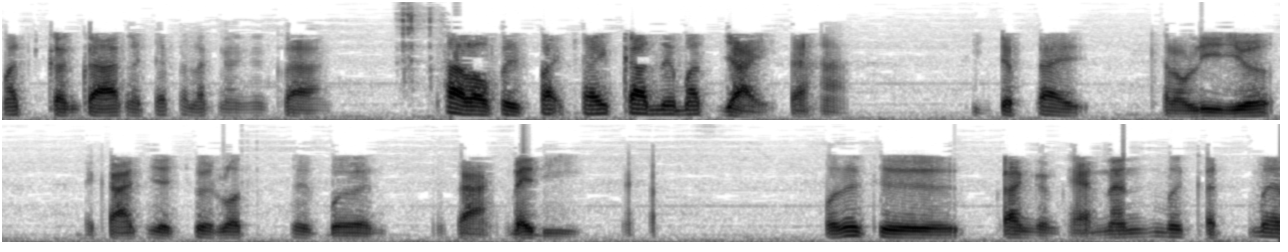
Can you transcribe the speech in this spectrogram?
มัดกลางๆก็ใช้พลังงานกลางๆ ถ้าเราไปใช้ก้ามเนื้อมัดใหญ่แต่หากถึงจะได้แคลอรี่เยอะ ในการที่จะช่วยลดช่วยเบิร์นต่างๆได้ดีนะครับผลก็คือการแข่งแขนนั้นเมื่อเมื่อ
